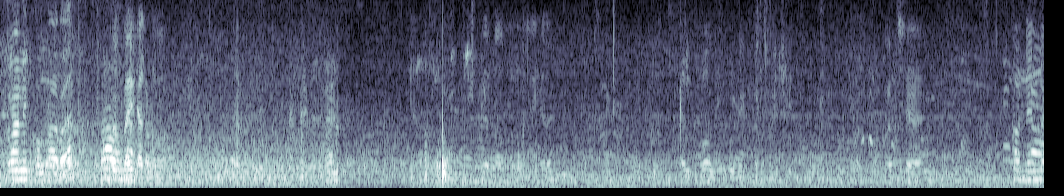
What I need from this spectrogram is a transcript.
ఎలక్ట్రానిక్ ఉన్నారా? బయట నిన్న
